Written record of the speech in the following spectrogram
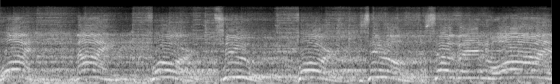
194247071.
